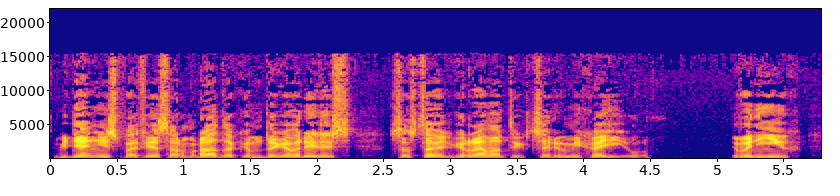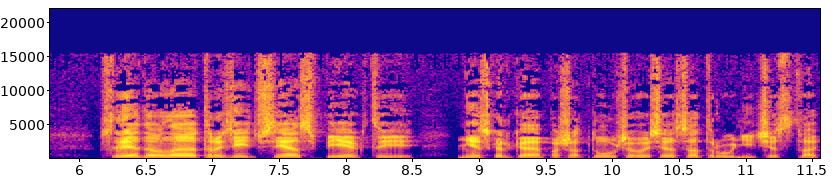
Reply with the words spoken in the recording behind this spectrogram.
где они с профессором Радоком договорились составить грамоты к царю Михаилу. В них следовало отразить все аспекты несколько пошатнувшегося сотрудничества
